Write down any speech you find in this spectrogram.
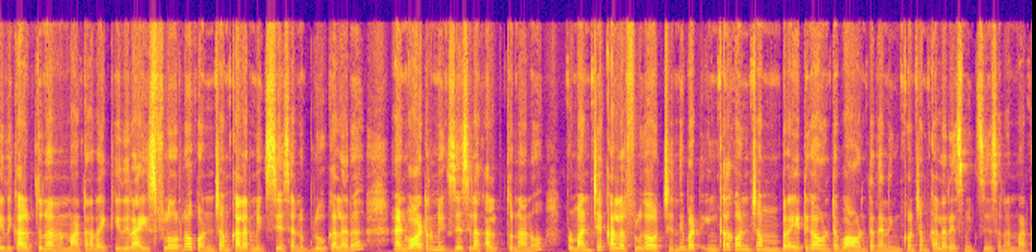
ఇది కలుపుతున్నాను అనమాట లైక్ ఇది రైస్ ఫ్లోర్లో కొంచెం కలర్ మిక్స్ చేశాను blue colour. And water mix చేసి ఇలా కలుపుతున్నాను. ఇప్పుడు మంచిగా కలర్ఫుల్గా వచ్చింది. బట్ ఇంకా కొంచెం బ్రైట్గా ఉంటే బాగుంటుంది అని ఇంకొంచెం కలర్ వేసి మిక్స్ చేశాను అనమాట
